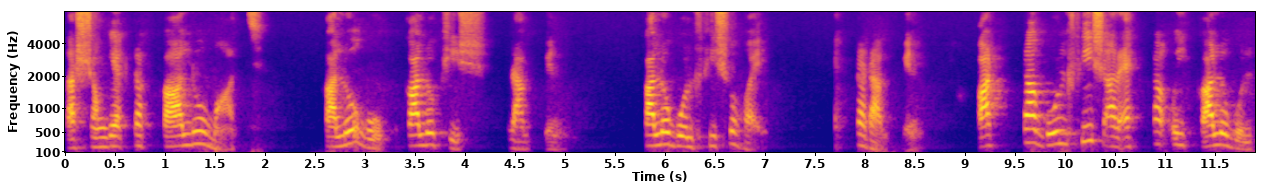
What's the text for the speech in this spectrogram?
তার সঙ্গে একটা কালো মাছ, কালো কালো ফিশ রাখবেন। কালো গোল্ড হয়, একটা রাখবেন। আটটা গোল্ড আর একটা ওই কালো গোল্ড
